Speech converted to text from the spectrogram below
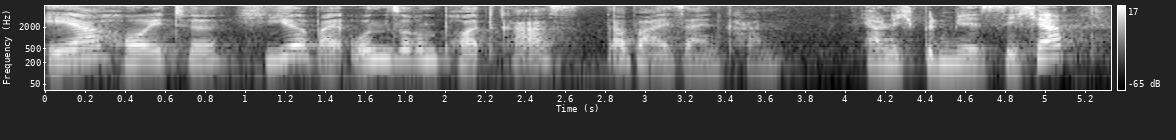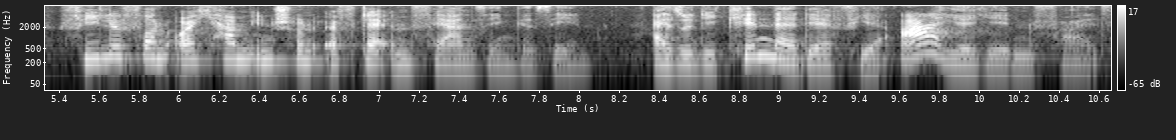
er heute hier bei unserem Podcast dabei sein kann. Ja, und ich bin mir sicher, viele von euch haben ihn schon öfter im Fernsehen gesehen. Also die Kinder der 4a hier jedenfalls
